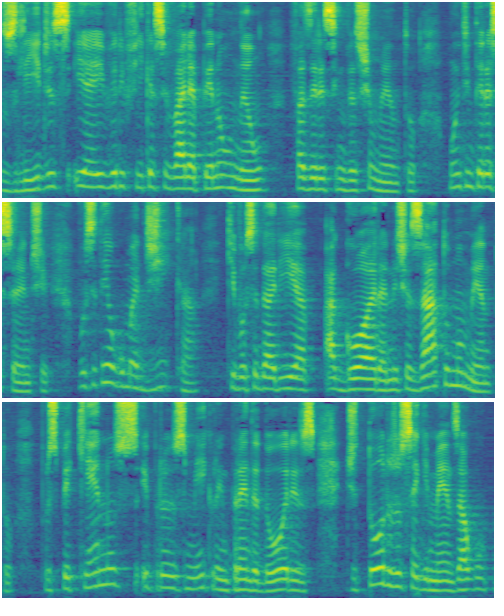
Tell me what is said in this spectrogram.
dos leads e aí verifica se vale a pena ou não fazer esse investimento. Muito interessante. Você tem alguma dica que você daria agora, neste exato momento, para os pequenos e para os microempreendedores de todos os segmentos, algo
